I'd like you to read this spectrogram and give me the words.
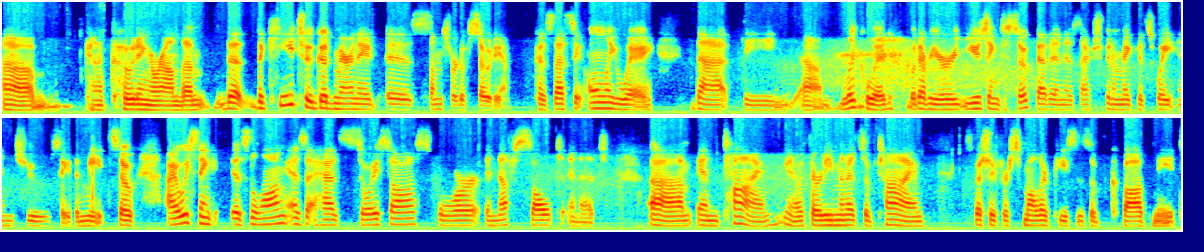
um, kind of coating around them. the The key to a good marinade is some sort of sodium, because that's the only way that the um, liquid, whatever you're using to soak that in, is actually going to make its way into, say, the meat. So I always think as long as it has soy sauce or enough salt in it, um, and time, you know, 30 minutes of time, especially for smaller pieces of kebab meat,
